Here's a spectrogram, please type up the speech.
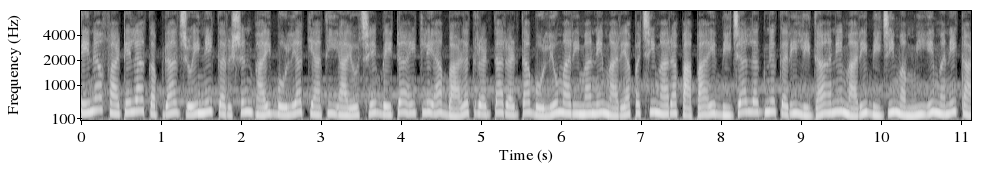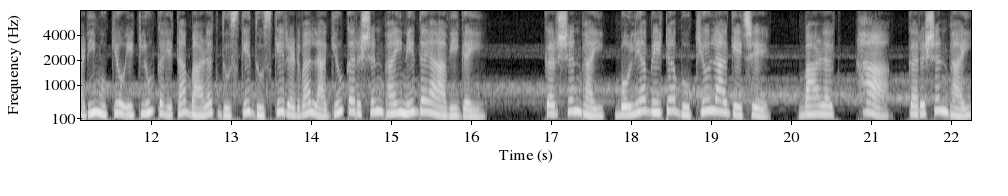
તેના ફાટેલા કપડાં જોઈને કરશનભાઈ બોલ્યા, ક્યાંથી આવ્યો છે બેટા? એટલે આ બાળક રડતા રડતા બોલ્યો, મારી માને માર્યા પછી મારા પાપાએ બીજા લગ્ન કરી લીધા અને મારી બીજી મમ્મીએ મને કાઢી મૂક્યો. એટલું કહેતા બાળક ધુસકે ધુસકે રડવા લાગ્યું. કરશનભાઈને દયા આવી ગઈ. કરશનભાઈ બોલ્યા, બેટા, ભૂખ્યો લાગે છે. બાળક, હા, કરશનભાઈ,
